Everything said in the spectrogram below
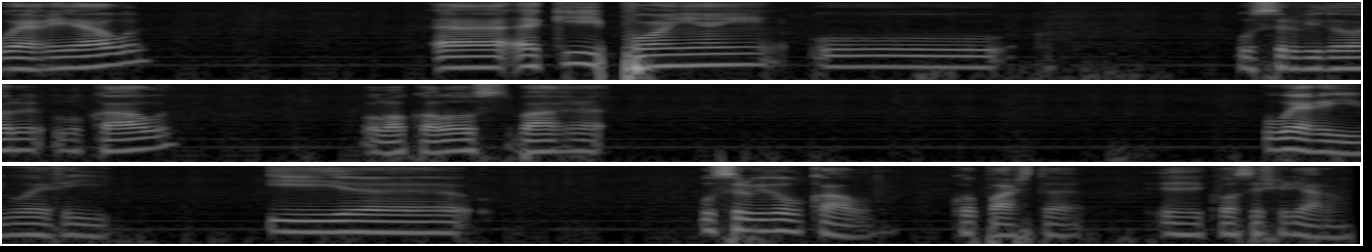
URL uh, aqui põem o, o servidor local o localhost barra URI, URI e uh, o servidor local com a pasta uh, que vocês criaram.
